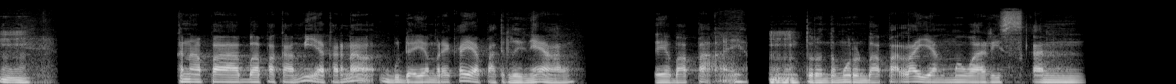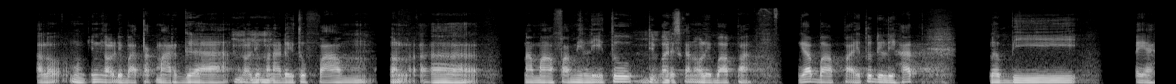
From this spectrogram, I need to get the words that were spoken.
Hmm Kenapa bapak kami ya karena budaya mereka ya patrilineal, budaya bapak ya hmm. turun temurun bapak lah yang mewariskan kalau mungkin kalau di Batak marga, hmm. kalau di Manado itu fam, uh, nama family itu hmm. diwariskan oleh bapak. Sehingga bapak itu dilihat lebih ya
